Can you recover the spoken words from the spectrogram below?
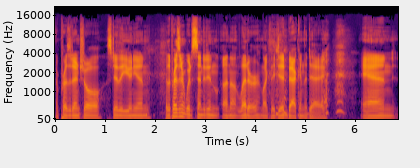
a presidential State of the Union, or the president would send it in, in a letter like they did back in the day, and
